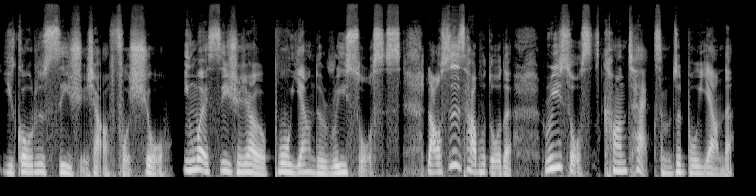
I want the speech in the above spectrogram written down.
，you go to 私立学校 for sure，因为私立学校有不一样的 resources，老师是差不多的，resource contact 什么是不一样的。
